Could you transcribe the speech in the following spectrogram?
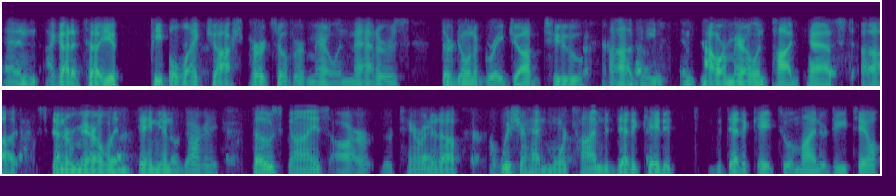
And I got to tell you, people like Josh Kurtz over at Maryland Matters, they're doing a great job too. Uh, the Empower Maryland podcast, uh, Center Maryland, Damian O'Doherty, those guys are they're tearing it up. I wish I had more time to dedicate it dedicate to a minor detail.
